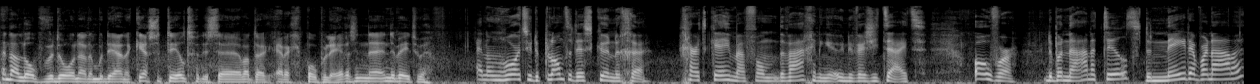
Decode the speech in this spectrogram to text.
En dan lopen we door naar de moderne kersenteelt. Dus, eh, wat er erg populair is in, eh, in de Betuwe. En dan hoort u de plantendeskundige Gert Kema van de Wageningen Universiteit over de bananenteelt, de nederbananen.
